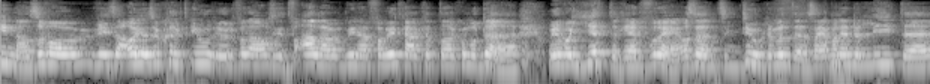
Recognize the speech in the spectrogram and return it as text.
innan så var vi såhär, "Oj, jag är så sjukt orolig för det här avsnittet för alla mina favoritkaraktärer kommer dö. Och jag var jätterädd för det. Och sen så dog de inte. Så är man ändå lite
